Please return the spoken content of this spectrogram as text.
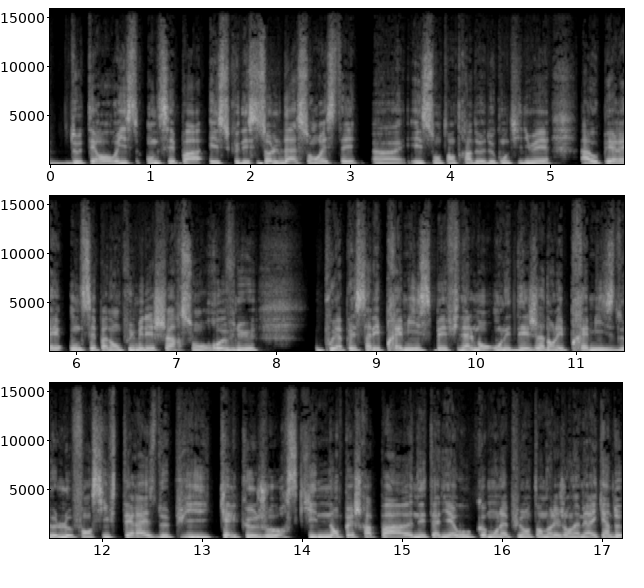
de terroristes? On ne sait pas. Est-ce que des soldats sont restés et sont en train de, de continuer à opérer? On ne sait pas non plus. Mais les chars sont revenus vous pouvez appeler ça les prémices, mais finalement, on est déjà dans les prémices de l'offensive terrestre depuis quelques jours, ce qui n'empêchera pas Netanyahou, comme on a pu l'entendre dans les journaux américains, de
